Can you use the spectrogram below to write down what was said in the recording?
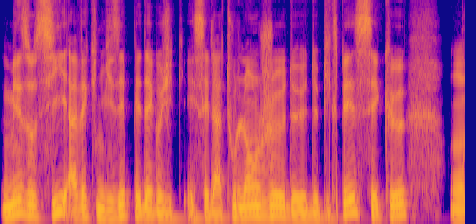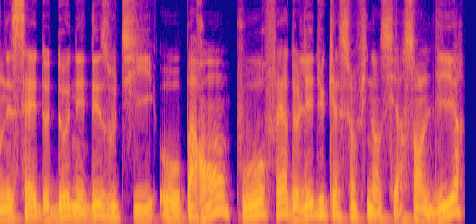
mais aussi avec une visée pédagogique. Et c'est là tout l'enjeu de, de Pixpay, c'est que on essaie de donner des outils aux parents pour faire de l'éducation financière sans le dire,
